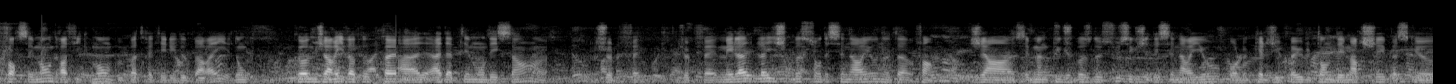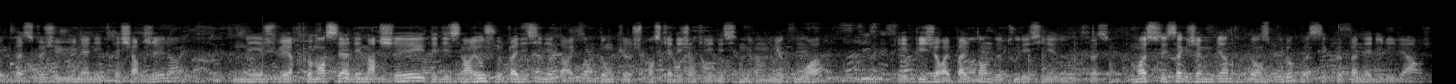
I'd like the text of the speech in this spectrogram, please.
forcément, graphiquement, on peut pas traiter les deux pareils. Donc, comme j'arrive à peu près à adapter mon dessin, je le fais, je le fais. Mais là, là, je bosse sur des scénarios, notamment. Enfin, c'est même plus que je bosse dessus, c'est que j'ai des scénarios pour lesquels j'ai pas eu le temps de démarcher parce que parce que j'ai eu une année très chargée là. Mais je vais recommencer à démarcher des, des scénarios que je veux pas dessiner, par exemple. Donc, euh, je pense qu'il y a des gens qui les dessineront mieux que moi. Et puis, j'aurai pas le temps de tout dessiner de toute façon. Moi, c'est ça que j'aime bien dans ce boulot, c'est que le panel il est large.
